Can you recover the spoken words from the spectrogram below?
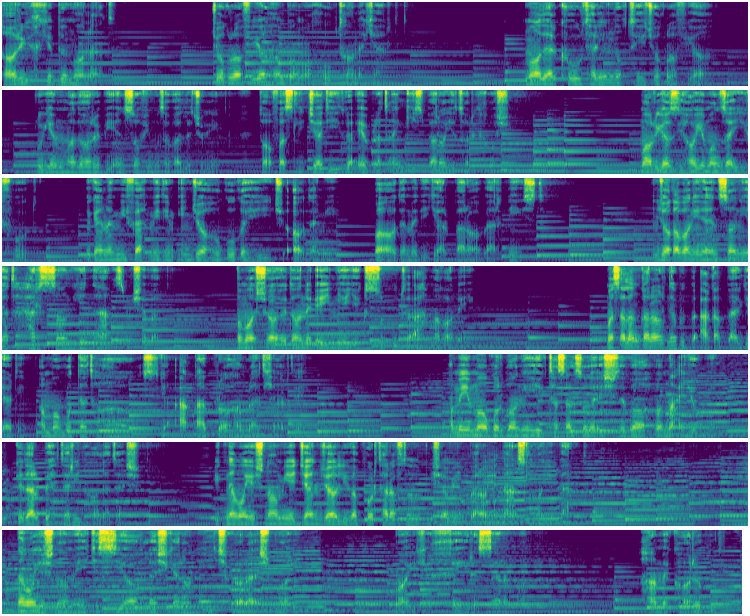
تاریخ که بماند. جغرافیا هم با ما خوب تا نکرد. ما در کورترین نقطه جغرافیا روی مدار بی انصافی متولد شدیم تا فصلی جدید و عبرت انگیز برای تاریخ باشیم. ما ریاضی های من ضعیف بود وگرنه میفهمیدیم اینجا حقوق هیچ آدمی با آدم دیگر برابر نیست. اینجا قوانین انسانیت هر ثانیه نقض می شود و ما شاهدان عینی یک سقوط احمقانه ایم. مثلا قرار نبود به عقب برگردیم اما مدت هاست که عقب را هم رد کرده همه ما قربانی یک تسلسل اشتباه و معیوبیم که در بهترین حالتش یک نمایش نامی جنجالی و پرطرفدار می‌شویم برای نسل های بعد. نمایش نامه ای که سیاه لشکران هیچ کارش مایی. مایی که خیر سرمان همه کاره بودیم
